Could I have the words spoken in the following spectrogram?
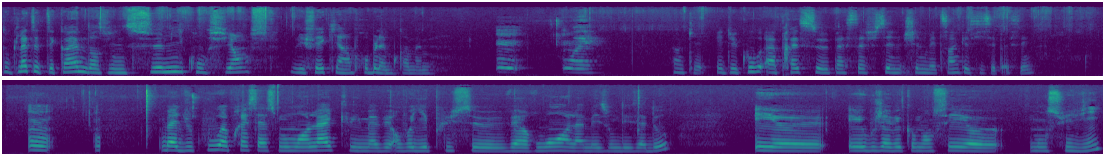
Donc là, tu étais quand même dans une semi-conscience du fait qu'il y a un problème quand même. Mm, ouais. Ok. Et du coup, après ce passage chez le médecin, qu'est-ce qui s'est passé? Mm. Bah du coup après c'est à ce moment-là qu'il m'avait envoyé plus euh, vers Rouen à la maison des ados. Et, euh, et où j'avais commencé euh, mon suivi.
